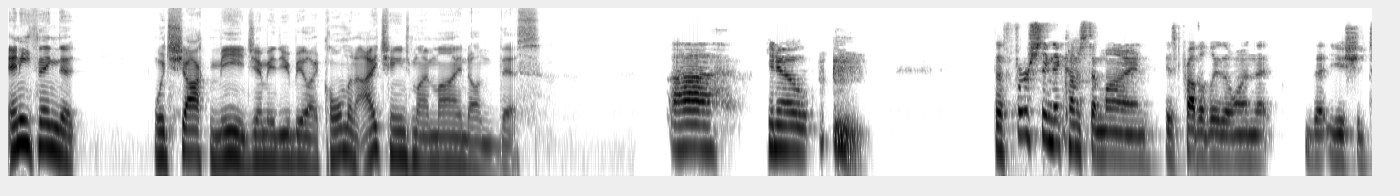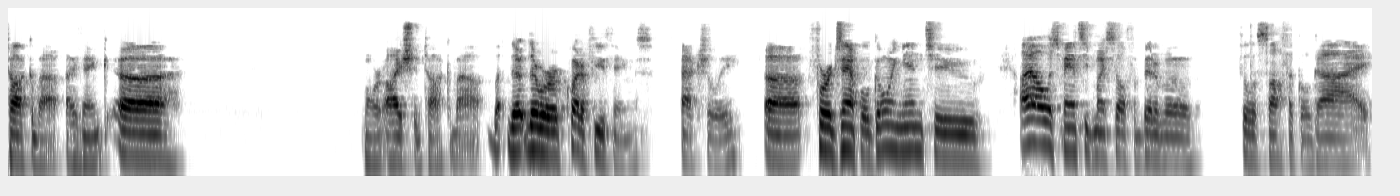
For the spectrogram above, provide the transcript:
anything that would shock me jimmy that you'd be like coleman i changed my mind on this uh you know the first thing that comes to mind is probably the one that that you should talk about. I think, uh, or I should talk about. But there, there were quite a few things actually. Uh, for example, going into, I always fancied myself a bit of a philosophical guy,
